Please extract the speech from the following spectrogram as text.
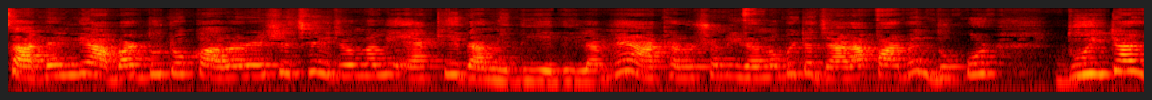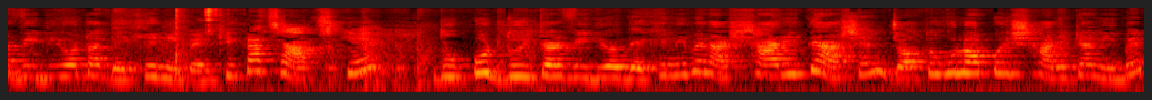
সাডেনলি আবার দুটো কালার এসেছে, এই জন্য আমি একই দামে দিয়ে দিলাম। হ্যাঁ আঠারোশো নিরানব্বইটা যারা পারবেন দুপুর দুইটার ভিডিওটা দেখে নেবেন, ঠিক আছে? আজকে দুপুর দুইটার ভিডিও দেখে নেবেন, আর শাড়িতে আসেন, যতগুলো আপু এই শাড়িটা নেবেন,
